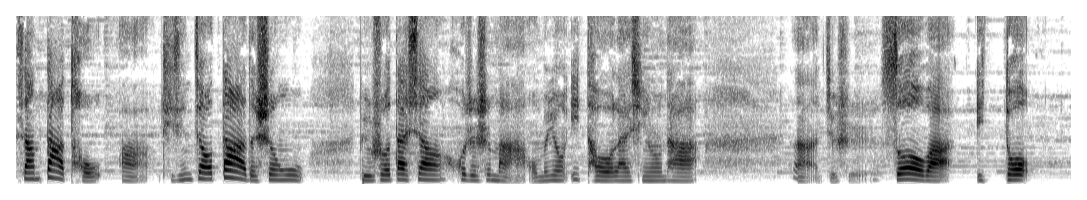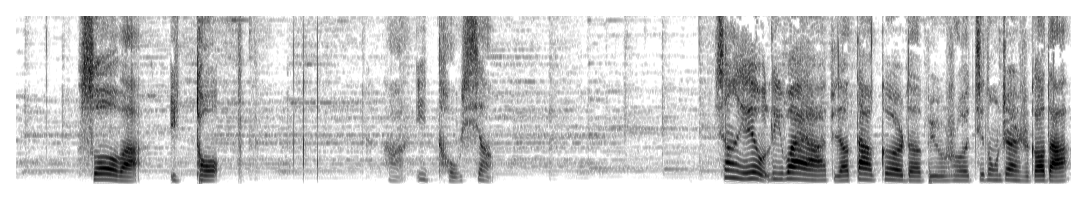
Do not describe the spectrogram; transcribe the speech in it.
像大头啊，体型较大的生物，比如说大象或者是马，我们用一头来形容它啊，就是 sowa ito。说吧，一头啊，一头象。象也有例外啊，比较大个儿的，比如说机动战士高达，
